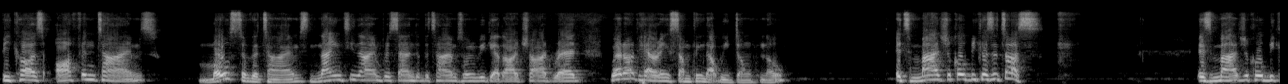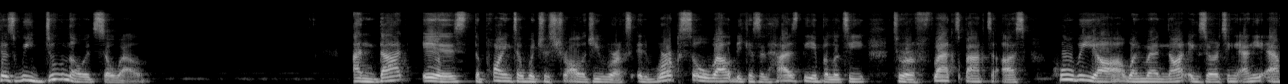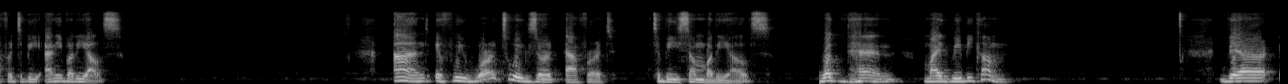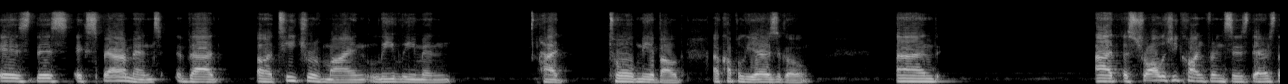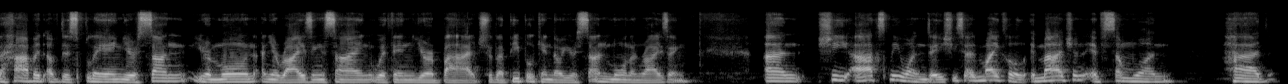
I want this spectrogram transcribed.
Because oftentimes most of the times, 99% of the times when we get our chart read, we're not hearing something that we don't know. It's magical because it's us. It's magical because we do know it so well. And that is the point at which astrology works. It works so well because it has the ability to reflect back to us who we are when we're not exerting any effort to be anybody else. And if we were to exert effort to be somebody else, what then might we become? There is this experiment that a teacher of mine, Lee Lehman, had told me about a couple of years ago. And at astrology conferences, there's the habit of displaying your sun, your moon, and your rising sign within your badge so that people can know your sun, moon, and rising. And she asked me one day, she said, Mychal, imagine if someone had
